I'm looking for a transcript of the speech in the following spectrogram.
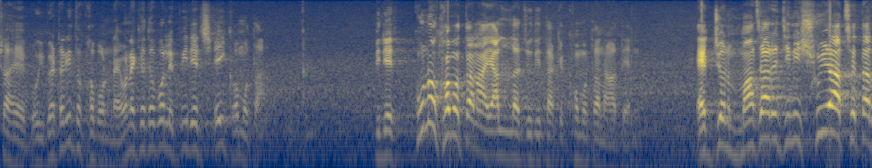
সাহেব, ওই ব্যাটারই তো খবর নাই। অনেকে তো বলে পীরের সেই ক্ষমতা। পীরের কোনো ক্ষমতা নাই, আল্লাহ যদি তাকে ক্ষমতা না দেন। একজন মাজারে যিনি শুয়ে আছে, তার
